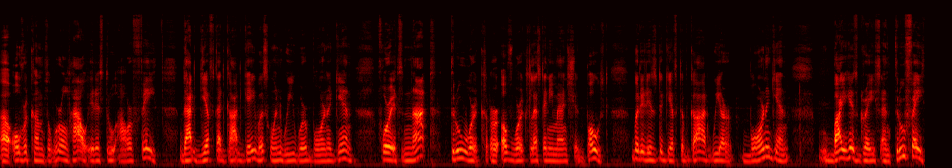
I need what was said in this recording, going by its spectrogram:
uh, overcomes the world." How? It is through our faith that gift that God gave us when we were born again. For it's not through works or of works, lest any man should boast, but it is the gift of God. We are born again by His grace and through faith.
